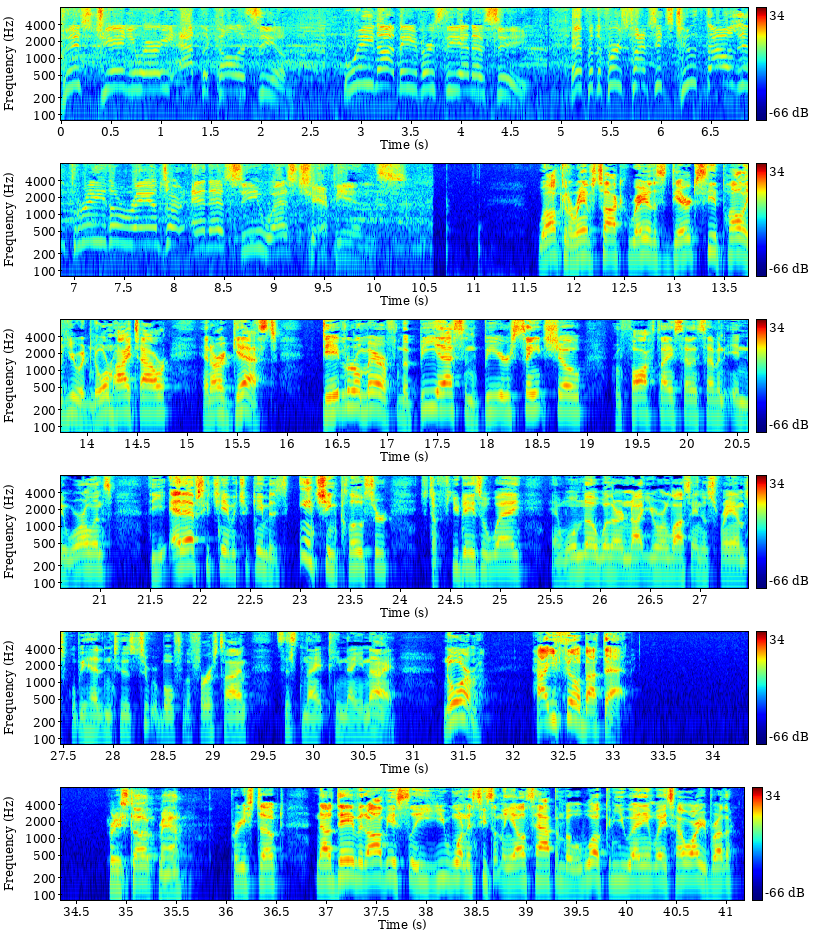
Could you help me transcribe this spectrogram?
this January at the Coliseum. We not me versus the NFC. And for the first time since 2003, the Rams are NFC West champions. Welcome to Rams Talk Radio. This is Derek Ciapala here with Norm Hightower and our guest, David Romero from the BS and Beer Saints Show from Fox 977 in New Orleans. The NFC Championship game is inching closer, just a few days away, and we'll know whether or not your Los Angeles Rams will be heading to the Super Bowl for the first time since 1999. Norm, how you feel about that? Pretty stoked, man. Pretty stoked. Now, David, obviously you want to see something else happen, but we'll welcome you anyways. How are you, brother?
